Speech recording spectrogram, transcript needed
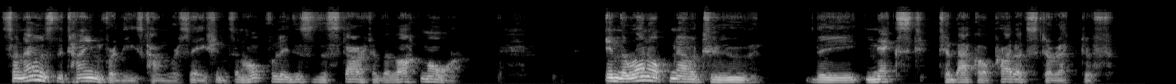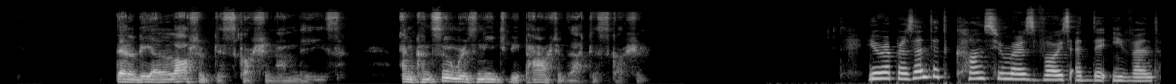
So now is the time for these conversations, and hopefully, this is the start of a lot more. In the run up now to the next Tobacco Products Directive, there'll be a lot of discussion on these, and consumers need to be part of that discussion. You represented consumers' voice at the event.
